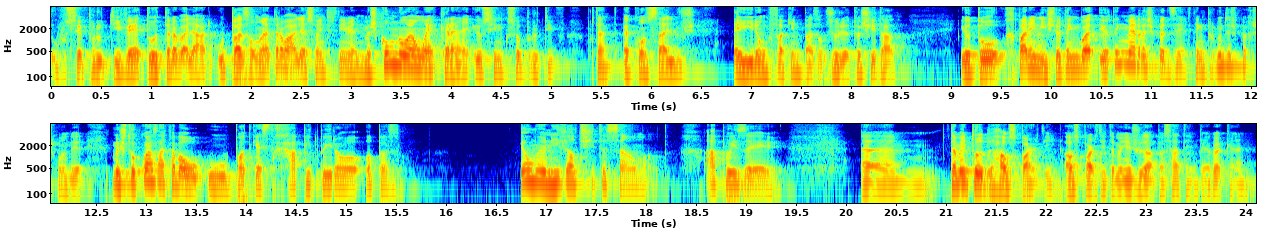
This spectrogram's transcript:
o ser produtivo é estou a trabalhar. O puzzle não é trabalho, é só entretenimento. Mas como não é um ecrã, eu sinto que sou produtivo. Portanto, aconselho-vos a ir a um fucking puzzle. Juro, eu estou excitado. Eu estou, reparem nisto, eu tenho, eu tenho merdas para dizer, tenho perguntas para responder, mas estou quase a acabar o, o podcast rápido para ir ao, ao, puzzle. É o meu nível de excitação, malta. Ah, pois é. Um, também estou de house party. House party também ajuda a passar tempo, é bacana.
